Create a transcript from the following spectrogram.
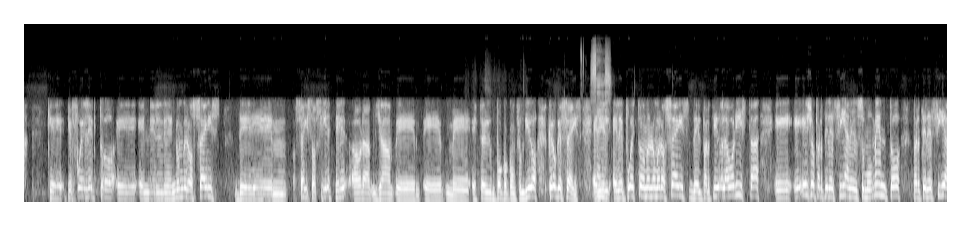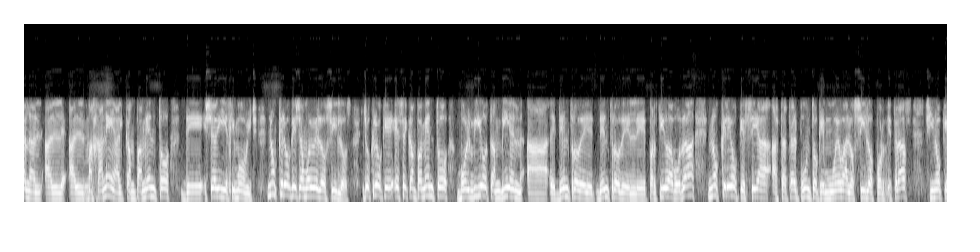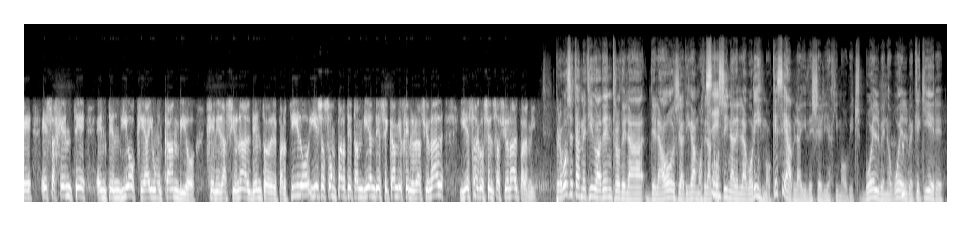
que, que fue electo eh, en el número 6 de mm, seis o siete, ahora ya eh, eh, me estoy un poco confundido, creo que seis. En el, puesto número seis del Partido Laborista, eh, ellos pertenecían en su momento, pertenecían al, al, al Mahané, al campamento de Yehimovic. No creo que ella mueve los hilos. Yo creo que ese campamento volvió también a, dentro, de, dentro del partido Abodá. No creo que sea hasta tal punto que mueva los hilos por detrás, sino que esa gente entendió que hay un cambio generacional dentro del partido y ellos son parte también de ese cambio generacional y es algo sensacional para mí. Pero vos estás metido adentro de la, de la olla, digamos, de la cocina del laborismo. ¿Qué se habla ahí de Shelly Ajimovich? ¿Vuelve, no vuelve? ¿Qué quiere?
